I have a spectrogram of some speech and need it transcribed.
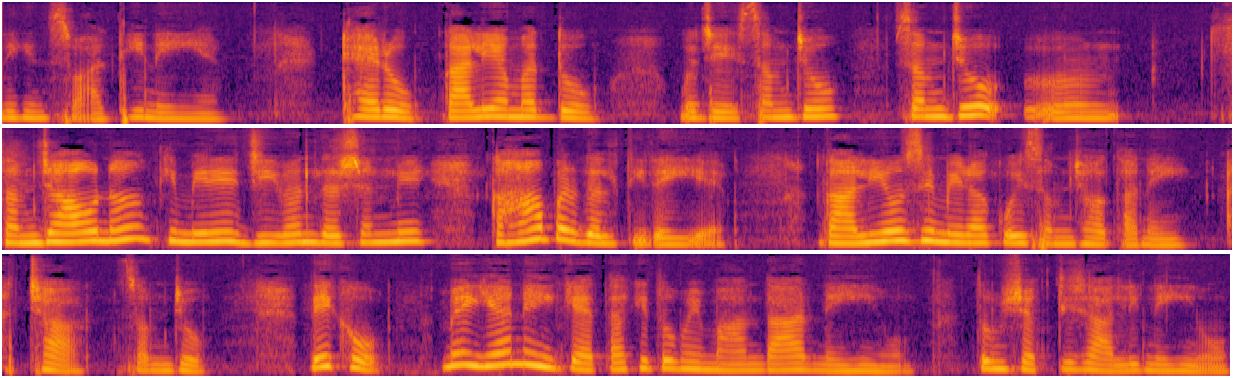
लेकिन स्वार्थी नहीं है। ठहरो, गालियाँ मत दो मुझे, समझो समझो समझाओ ना कि मेरे जीवन दर्शन में कहाँ पर गलती रही है। गालियों से मेरा कोई समझौता नहीं। अच्छा समझो। देखो, मैं यह नहीं कहता कि तुम ईमानदार नहीं हो, तुम शक्तिशाली नहीं हो,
